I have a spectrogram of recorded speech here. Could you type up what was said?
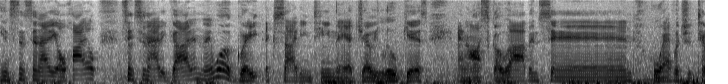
in Cincinnati, Ohio, Cincinnati Garden. They were a great, exciting team. They had Jerry Lucas and Oscar Robertson, who averaged a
